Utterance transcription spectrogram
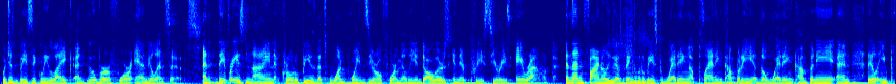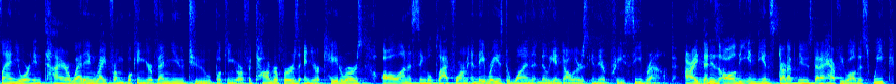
which is basically like an Uber for ambulances. And they've raised 9 crore rupees, that's $1.04 million in their pre Series A round. And then finally, we have Bengaluru based wedding planning company, The Wedding Company, and they let you plan your entire wedding, right from booking your venue to booking your photographers and your caterers, all on a single platform. And they raised $1 million in their pre seed round. All right, that is all the Indian startup news that I have for you all this week.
